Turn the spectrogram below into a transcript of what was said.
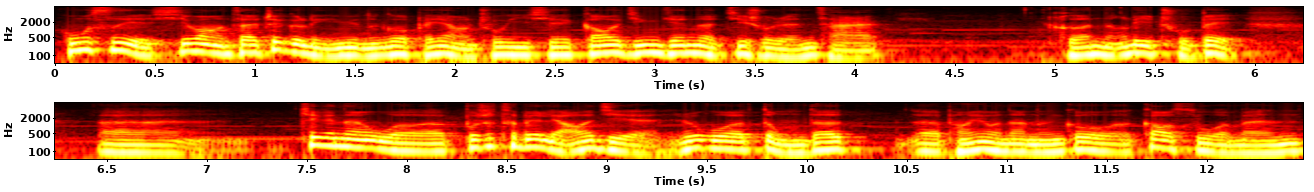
公司也希望在这个领域能够培养出一些高精尖的技术人才和能力储备，嗯，这个呢我不是特别了解，如果懂的呃朋友呢能够告诉我们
